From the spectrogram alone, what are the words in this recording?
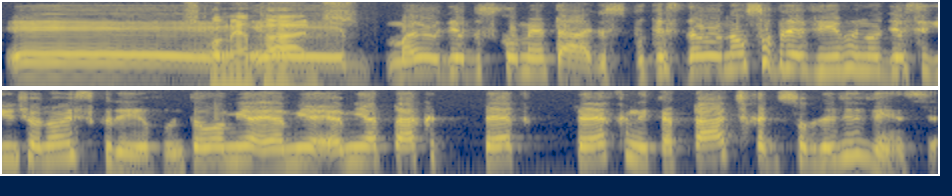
é, Os comentários. É, maioria dos comentários, porque senão eu não sobrevivo e no dia seguinte eu não escrevo. Então, a minha, a minha, a minha técnica, tática de sobrevivência.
